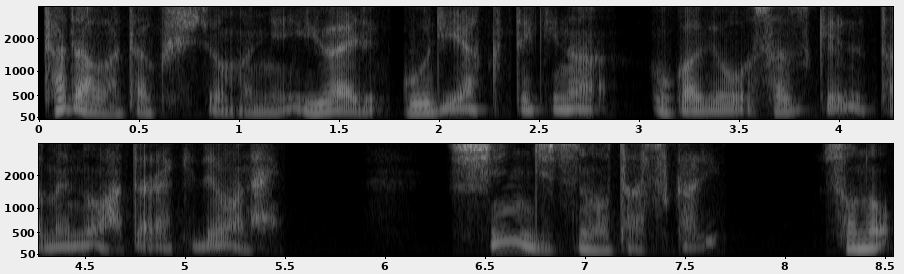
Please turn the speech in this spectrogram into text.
ただ私どもにいわゆるご利益的なおかげを授けるための働きではない真実の助かりその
